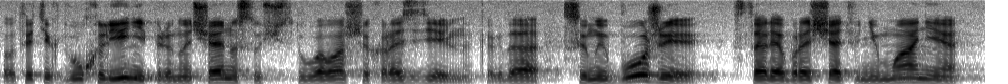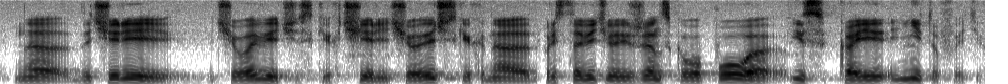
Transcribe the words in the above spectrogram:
вот этих двух линий, первоначально существовавших раздельно, когда сыны Божии стали обращать внимание на дочерей человеческих, черей человеческих, на представителей женского пола из каинитов этих,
